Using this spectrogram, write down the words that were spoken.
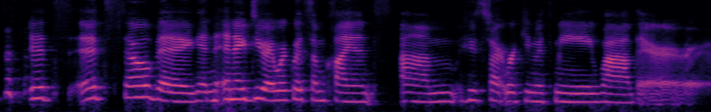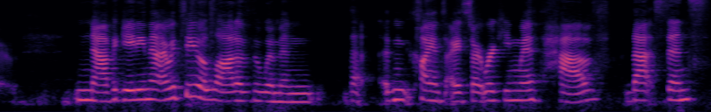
it's it's so big, and and I do. I work with some clients um, who start working with me while they're navigating that. I would say a lot of the women that clients I start working with have that sense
